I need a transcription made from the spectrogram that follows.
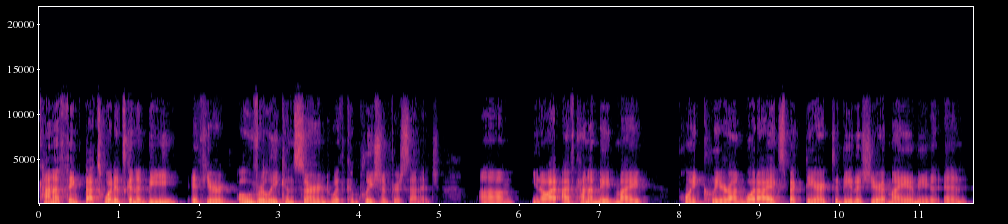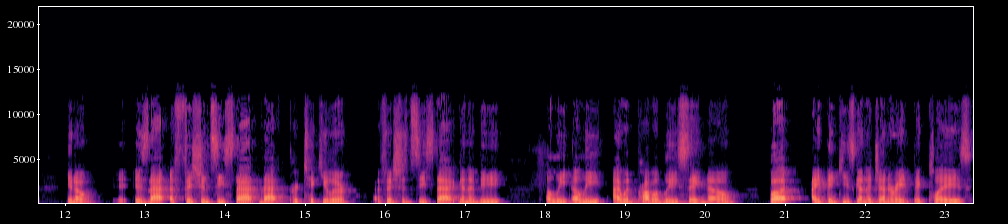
kind of think that's what it's going to be if you're overly concerned with completion percentage. Um, you know, I, have kind of made my point clear on what I expect D'Eriq to be this year at Miami, and, and you know, is that efficiency stat, that particular efficiency stat, going to be elite? Elite? I would probably say no, but I think he's going to generate big plays.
